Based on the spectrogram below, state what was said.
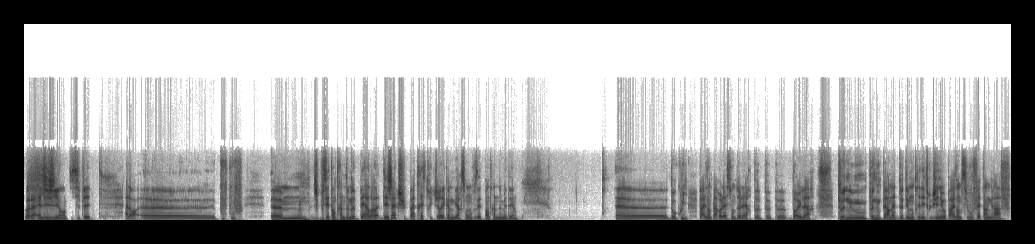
Voilà, LGJ a anticipé. Alors, euh, pouf pouf. Euh, vous êtes en train de me perdre. Déjà que je suis pas très structuré comme garçon, vous n'êtes pas en train de m'aider. hein. Euh, donc oui, par exemple, la relation de l'air peut, peut, peut, d'Euler peut nous, peut nous permettre de démontrer des trucs géniaux. Par exemple, si vous faites un graphe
